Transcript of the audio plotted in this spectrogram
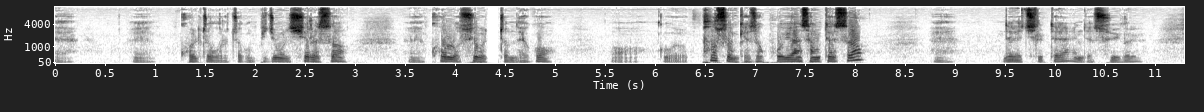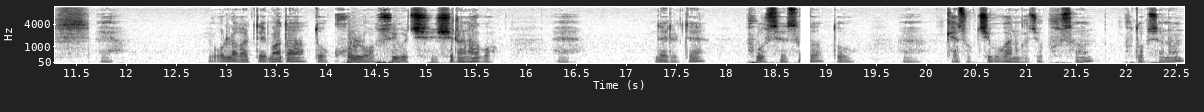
예. 예. 콜 쪽으로 조금 비중을 실어서 예. 콜로 수익을 좀 내고 어, 그 풋은 계속 보유한 상태에서 예. 내려칠 때 이제 수익을 예, 올라갈 때마다 또 콜로 수익을 치, 실현하고 예, 내릴 때 풋에서 또 예, 계속 지고 가는 거죠 풋은 풋옵션은.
